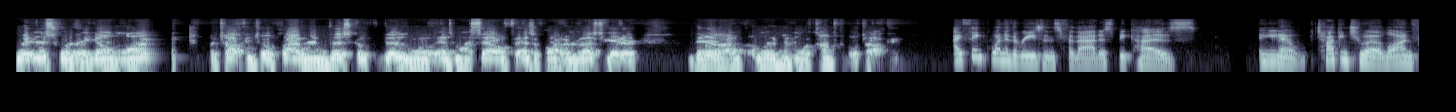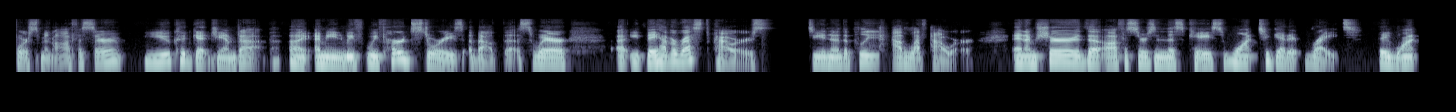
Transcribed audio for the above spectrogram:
witness where they don't want. But talking to a private individual, as myself, as a private investigator, they're um, a little bit more comfortable talking. I think one of the reasons for that is because, you know, talking to a law enforcement officer, you could get jammed up. I, I mean, we've we've heard stories about this where uh, they have arrest powers. You know, the police have left power, and I'm sure the officers in this case want to get it right. They want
